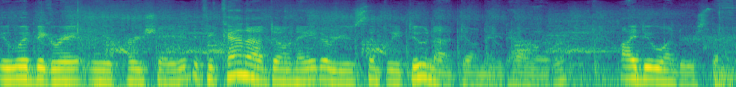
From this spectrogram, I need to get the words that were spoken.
It would be greatly appreciated. If you cannot donate or you simply do not donate, however, I do understand.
